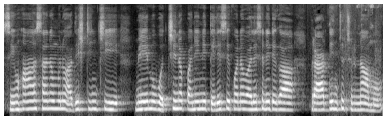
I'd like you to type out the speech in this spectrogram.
సింహాసనమును అధిష్ఠించి మేము వచ్చిన పనిని తెలిసి కొనవలసినదిగా ప్రార్థించుచున్నాము.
